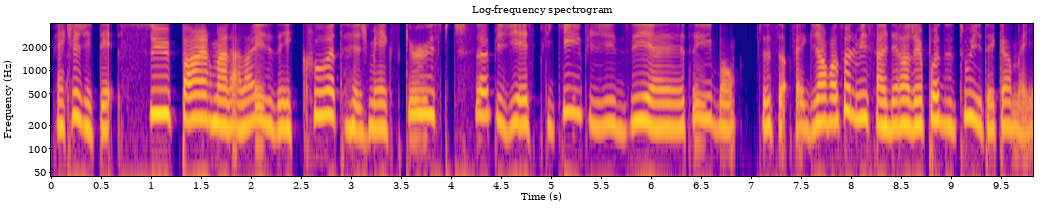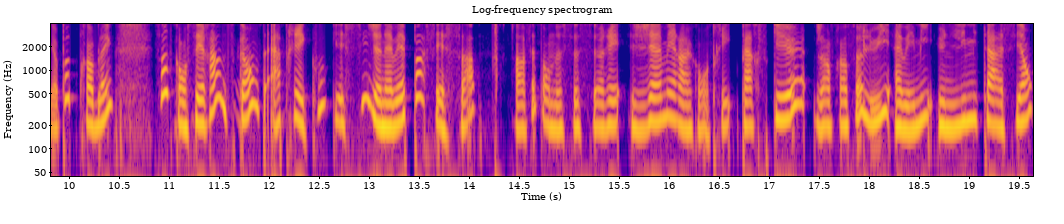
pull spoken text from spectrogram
Fait que là, j'étais super mal à l'aise. Je disais, écoute, je m'excuse, puis tout ça. Puis j'ai expliqué, puis j'ai dit, euh, tu sais, bon, c'est ça. Fait que Jean-François, lui, ça le dérangeait pas du tout. Il était comme, il n'y a pas de problème. Sauf qu'on s'est rendu compte après coup que si je n'avais pas fait ça, en fait, on ne se serait jamais rencontrés parce que Jean-François, lui, avait mis une limitation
